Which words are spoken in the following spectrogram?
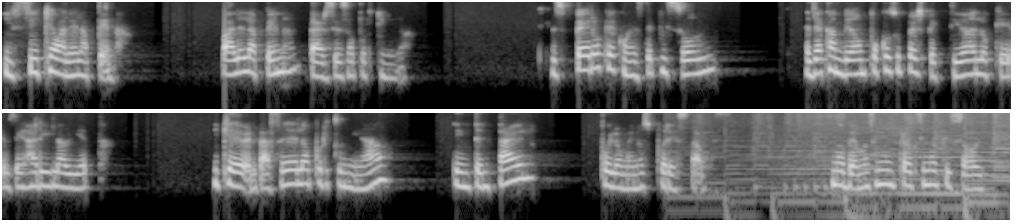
y sí que vale la pena, vale la pena darse esa oportunidad. Espero que con este episodio haya cambiado un poco su perspectiva de lo que es dejar ir la dieta y que de verdad se dé la oportunidad de intentarlo, por lo menos por esta vez. Nos vemos en un próximo episodio.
